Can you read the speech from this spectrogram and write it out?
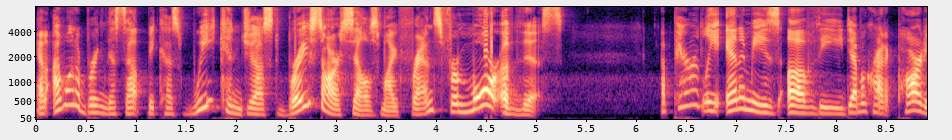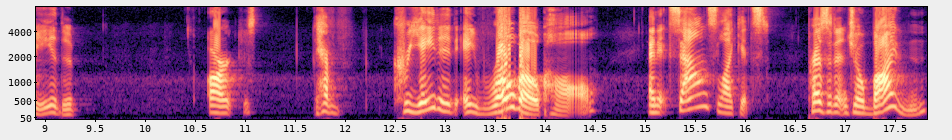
And I want to bring this up because we can just brace ourselves, my friends, for more of this. Apparently, enemies of the Democratic Party the, are have created a robocall, and it sounds like it's President Joe Biden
